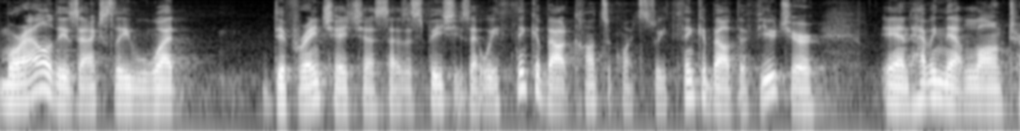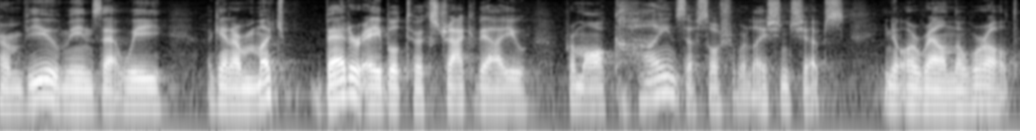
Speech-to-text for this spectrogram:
morality is actually what differentiates us as a species, that we think about consequences, we think about the future, and having that long-term view means that we, again, are much better able to extract value from all kinds of social relationships, you know, around the world.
